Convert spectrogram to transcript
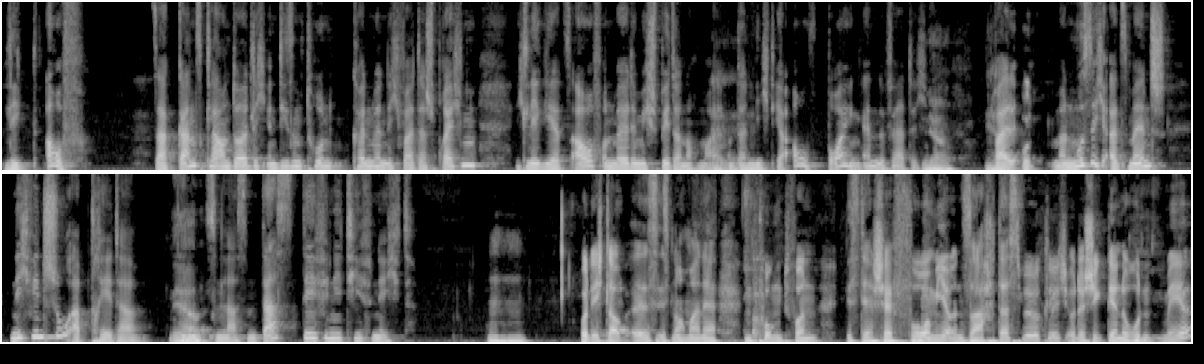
legt auf. Sag ganz klar und deutlich, in diesem Ton können wir nicht weiter sprechen. Ich lege jetzt auf und melde mich später nochmal. Und dann legt ihr auf. Boing, Ende, fertig. Ja. Ja. Weil Und, man muss sich als Mensch nicht wie ein Schuhabtreter Ja. benutzen lassen. Das definitiv nicht. Mhm. Und ich glaube, es ist nochmal eine, ein Punkt von, ist der Chef vor mir und sagt das wirklich oder schickt der eine Rundmail?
